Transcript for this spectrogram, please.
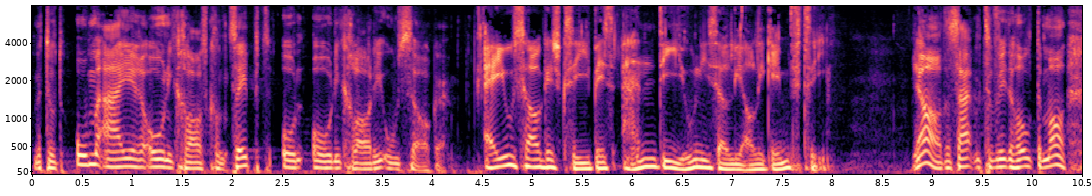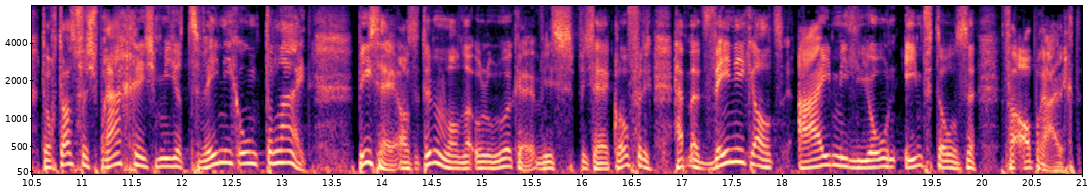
Man tut umeiern ohne klares Konzept und ohne klare Aussagen. Eine Aussage war, bis Ende Juni sollen alle geimpft sein. Ja, das sagt man zum wiederholten Mal. Doch das Versprechen ist mir zu wenig unterlegt. Bisher, also tun wir mal schauen, wie es bisher gelaufen ist, hat man weniger als eine Million Impfdosen verabreicht.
